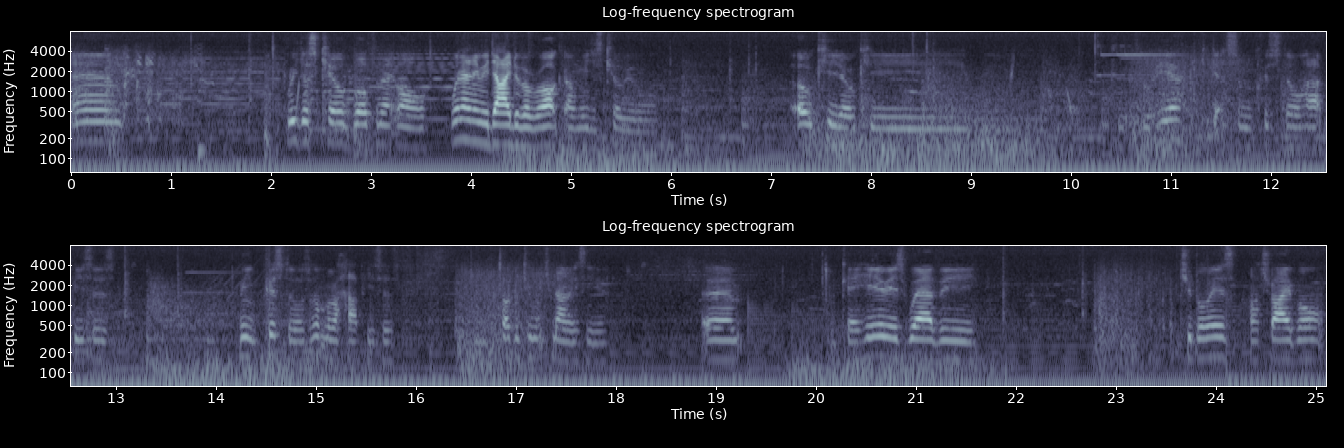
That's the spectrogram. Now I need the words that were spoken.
And we just killed both of them. Well, one enemy died with a rock, and we just killed the other one. Okie dokie. Go through here to get some crystal heart pieces. I mean crystals, not more heart pieces. talking too much malice here. Um, okay, here is where the tribal is, or tribal.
